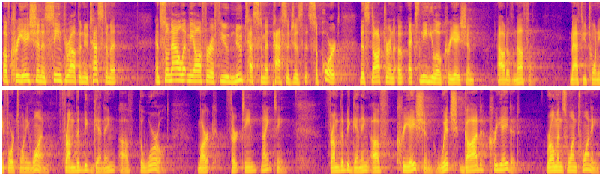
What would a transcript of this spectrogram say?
of creation is seen throughout the New Testament. And so now let me offer a few New Testament passages that support this doctrine of ex nihilo creation out of nothing. Matthew 24, 21, from the beginning of the world. Mark 13, 19, from the beginning of creation, which God created. Romans 1:20,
